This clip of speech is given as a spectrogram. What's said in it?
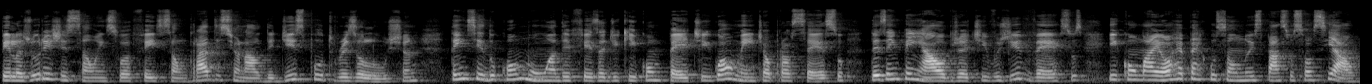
pela jurisdição em sua feição tradicional de dispute resolution, tem sido comum a defesa de que compete igualmente ao processo desempenhar objetivos diversos e com maior repercussão no espaço social,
